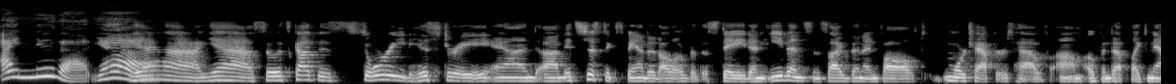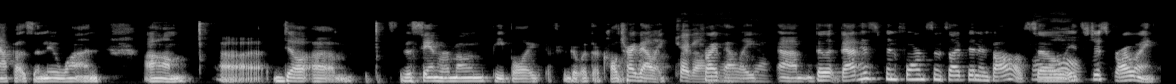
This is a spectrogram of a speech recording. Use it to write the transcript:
I knew that. Yeah. Yeah. Yeah. So it's got this storied history and um, it's just expanded all over the state. And even since I've been involved, more chapters have um, opened up, like Napa's a new one. Um, uh, Del, um, the San Ramon people, I forget what they're called, Tri Valley. Tri Valley. Tri Valley. Yeah, yeah. Um, that has been formed since I've been involved. So oh, it's just growing.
